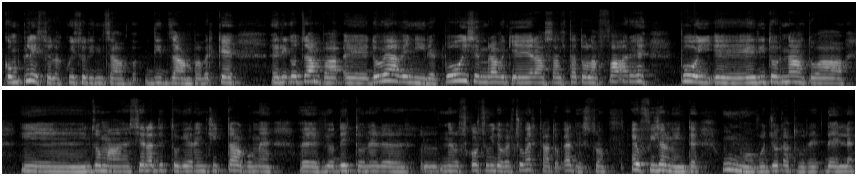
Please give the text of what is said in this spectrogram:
complesso l'acquisto di di Zampa perché Enrico Zampa eh, doveva venire, poi sembrava che era saltato l'affare, poi eh, è ritornato a e, insomma si era detto che era in città come eh, vi ho detto nel, nello scorso video calciomercato e adesso è ufficialmente un nuovo giocatore del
